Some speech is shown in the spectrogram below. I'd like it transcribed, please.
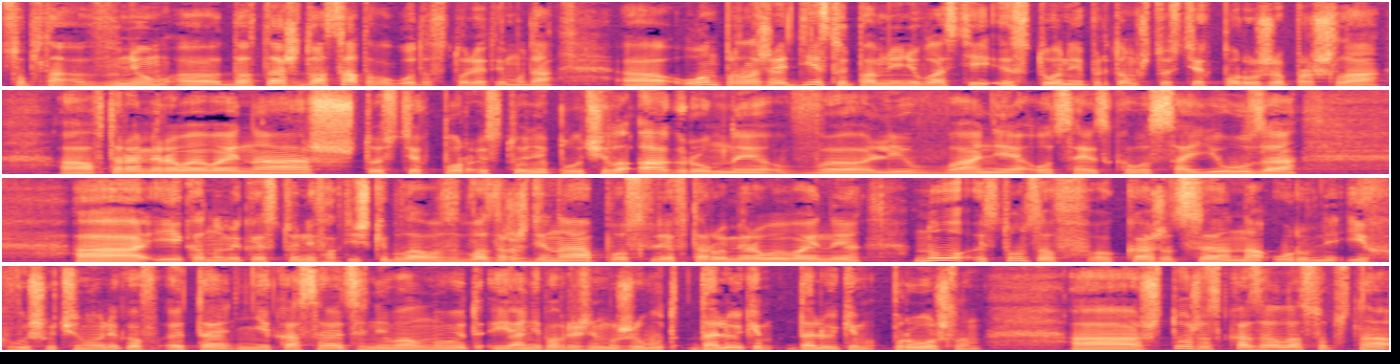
собственно, в нем э, даже 2020 года, сто лет ему, да, э, он продолжает действовать, по мнению властей Эстонии, при том, что с тех пор уже прошла э, Вторая мировая война, что с тех пор Эстония получила огромные вливания от Советского Союза, а, и экономика Эстонии фактически была возрождена после Второй мировой войны. Но эстонцев, кажется, на уровне их высших чиновников это не касается, не волнует, и они по-прежнему живут далеким-далеким прошлым. А, что же сказала, собственно,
